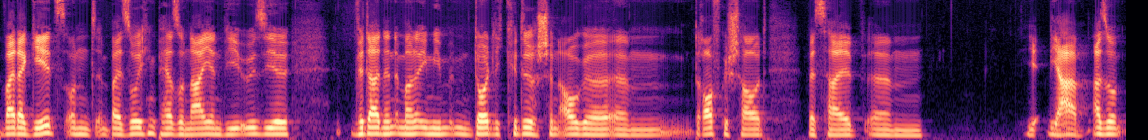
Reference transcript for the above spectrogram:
weiter geht's und bei solchen Personalien wie Ösil wird da dann immer irgendwie mit einem deutlich kritischeren Auge ähm, draufgeschaut, weshalb ähm, ja, also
